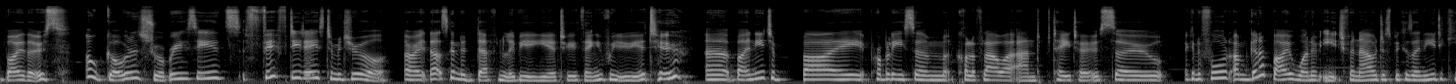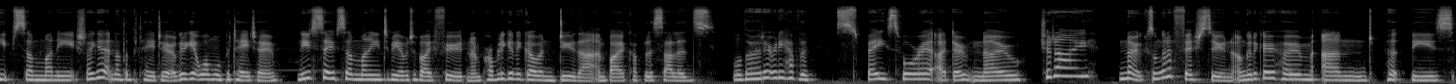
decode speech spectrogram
buy those. Oh, golden strawberry seeds? 50 days to mature. All right, that's going to definitely be a year two thing if we do year two. Uh, but I need to buy probably some cauliflower and potatoes. So I can afford, I'm going to buy one of each for now just because I need to keep some money. Should I get another potato? I'm going to get one more potato. I need to save some money to be able to buy food and I'm probably going to go and do that and buy a couple of salads. Although I don't really have the space for it. I don't know. Should I? No, because I'm going to fish soon. I'm going to go home and put these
